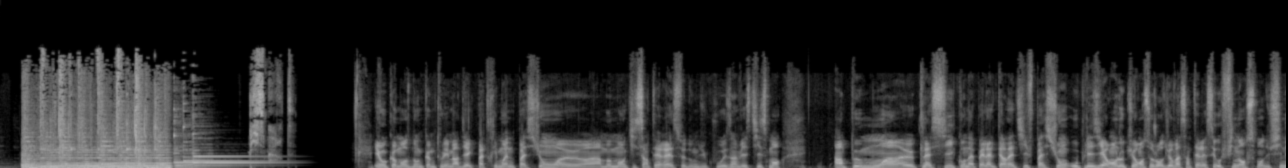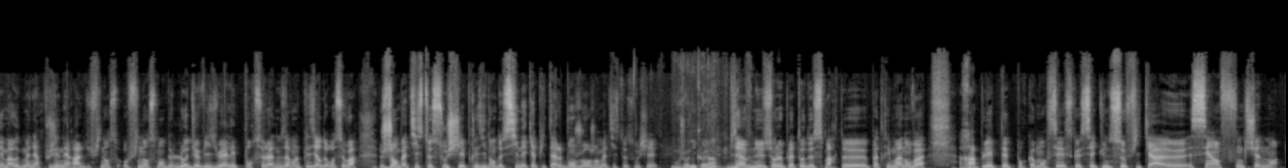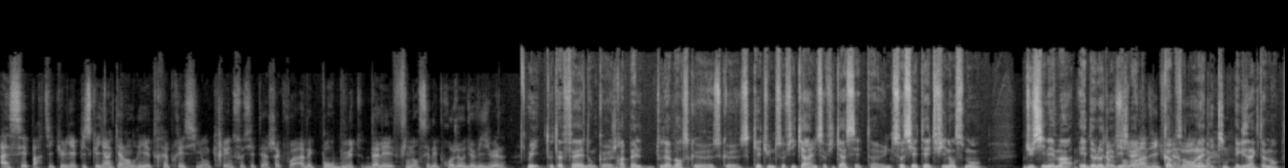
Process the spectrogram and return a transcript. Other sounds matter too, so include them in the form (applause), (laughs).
Et on commence donc comme tous les mardis avec Patrimoine Passion, euh, un moment qui s'intéresse donc du coup aux investissements un peu moins euh, classique qu'on appelle alternative, passion ou plaisir. En l'occurrence, aujourd'hui, on va s'intéresser au financement du cinéma ou de manière plus générale du au financement de l'audiovisuel. Et pour cela, nous avons le plaisir de recevoir Jean-Baptiste Souchier, président de Ciné Capital. Bonjour Jean-Baptiste Souchier. Bonjour Nicolas. Bienvenue sur le plateau de Smart euh, Patrimoine. On va rappeler peut-être pour commencer ce que c'est qu'une Sofica. Euh, c'est un fonctionnement assez particulier puisqu'il y a un calendrier très précis. On crée une société à chaque fois avec pour but d'aller financer des projets audiovisuels. Oui, tout à fait. Donc, euh, je rappelle tout d'abord ce qu'est ce que, ce qu'est une Sofica. Une Sofica, c'est euh, une société de financement du cinéma et de l'audiovisuel. Comme son nom l'indique. Exactement.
